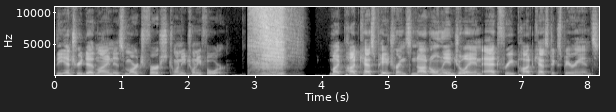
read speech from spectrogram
The entry deadline is March 1st, 2024. My podcast patrons not only enjoy an ad free podcast experience,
